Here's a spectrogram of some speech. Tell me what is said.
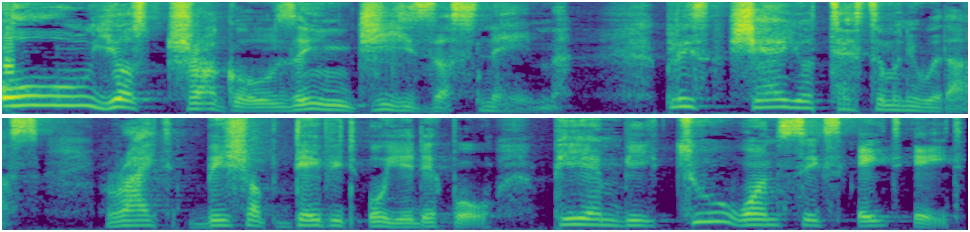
all your struggles in Jesus' name. Please share your testimony with us. Write Bishop David Oyedepo, PMB 21688,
